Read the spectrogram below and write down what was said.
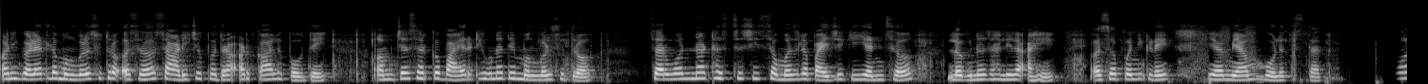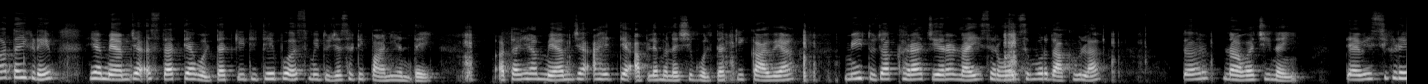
आणि गळ्यातलं मंगळसूत्र असं साडीच्या पदराआड का लपवते? आमच्यासारखं बाहेर ठेवू ना ते मंगळसूत्र. सर्वांना ठसठशीत समजलं पाहिजे की यांचं लग्न झालेलं आहे असं पण इकडे या मॅम बोलत असतात. मग आता इकडे या मॅम ज्या असतात त्या बोलतात की तिथे बस मी तुझ्यासाठी पाणी आणते. आता ह्या मॅम ज्या आहेत त्या आपल्या मनाशी बोलतात की काव्या मी तुझा खरा चेहरा नाही सर्वांसमोर दाखवला तर नावाची नाही. त्यावेळेस इकडे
